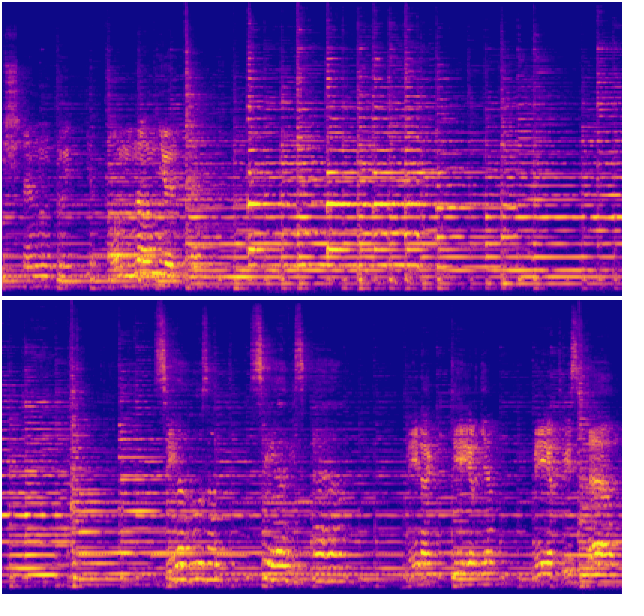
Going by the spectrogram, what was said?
Isten tudja, honnan jöttem, szél visz el, minek kérje, miért visz el?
